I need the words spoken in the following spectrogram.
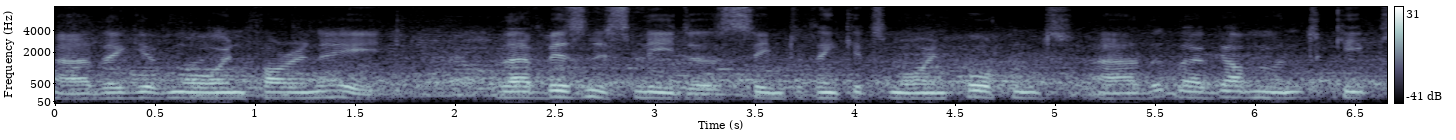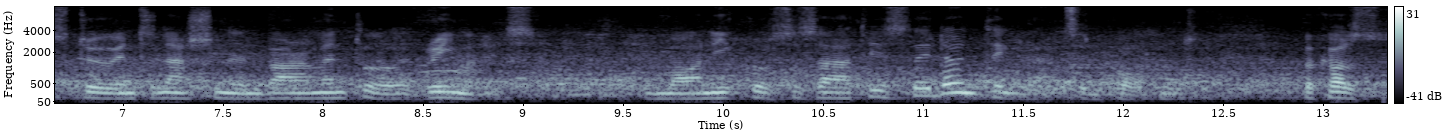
Uh, they give more in foreign aid. Their business leaders seem to think it's more important uh, that their government keeps to international environmental agreements. In more unequal societies, they don't think that's important because,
